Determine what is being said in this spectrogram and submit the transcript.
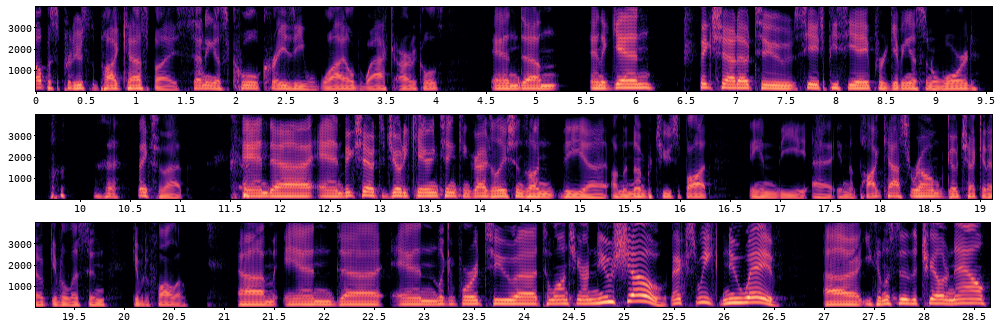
help us produce the podcast by sending us cool, crazy, wild, whack articles. And um, and again, big shout out to CHPCA for giving us an award. Thanks for that. And uh, and big shout out to Jody Carrington. Congratulations on the uh, on the number two spot in the uh, in the podcast realm. Go check it out. Give it a listen. Give it a follow. Um, and uh, and looking forward to uh, to launching our new show next week. New Wave. Uh, you can listen to the trailer now.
